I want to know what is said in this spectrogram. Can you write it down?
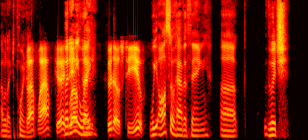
I would like to point out. Wow, good. But well, anyway, kudos to you. We also have a thing uh, which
